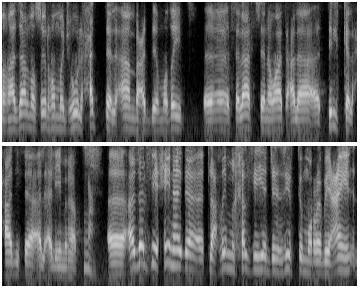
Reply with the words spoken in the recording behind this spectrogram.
ما زال مصيرهم مجهول حتى الآن بعد مضي آه، ثلاث سنوات على تلك الحادثة الأليمة. نعم. آه، أزل في حينها إذا تلاحظين من خلفي هي جزيرة أم الربيعين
